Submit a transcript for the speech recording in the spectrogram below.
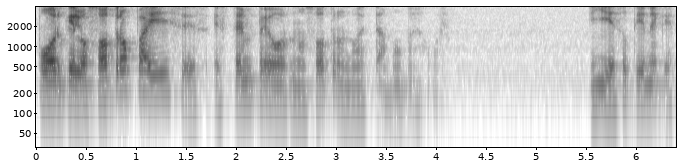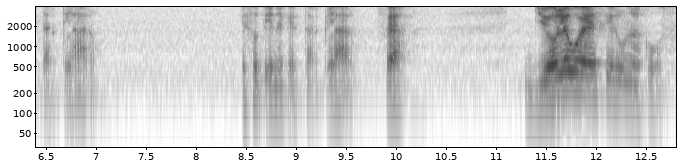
porque los otros países estén peor, nosotros no estamos mejor. Y eso tiene que estar claro. Eso tiene que estar claro. O sea, yo le voy a decir una cosa.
